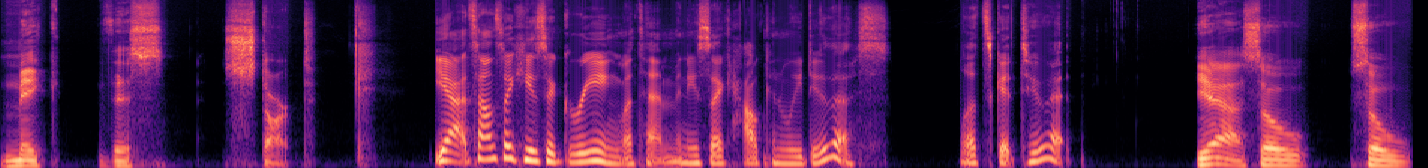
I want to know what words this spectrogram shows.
make this start. Yeah. It sounds like he's agreeing with him. And he's like, How can we do this? Let's get to it. Yeah. So so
